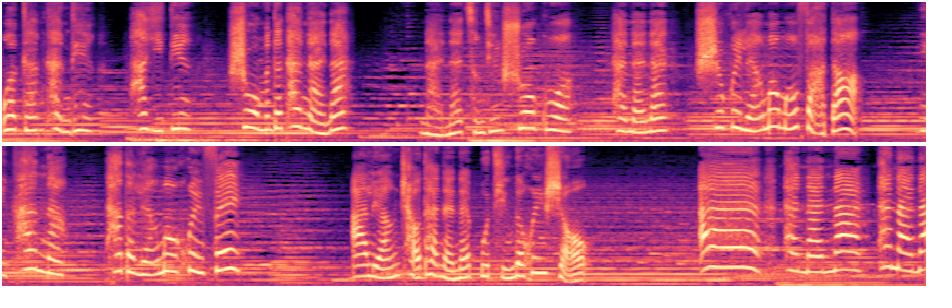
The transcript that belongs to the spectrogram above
我敢肯定，她一定是我们的太奶奶。奶奶曾经说过，太奶奶。是会凉帽魔法的，你看呐，他的凉帽会飞。阿良朝太奶奶不停的挥手。哎，太奶奶，太奶奶，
